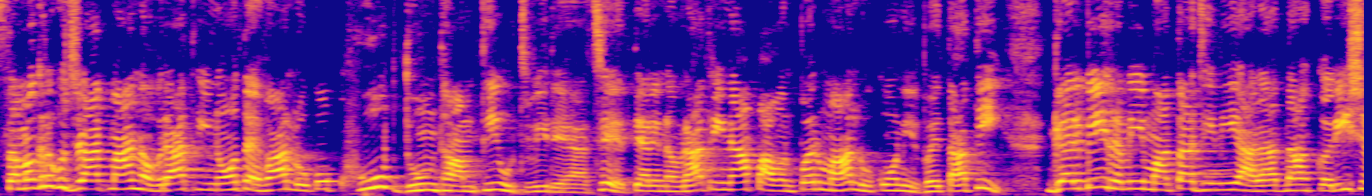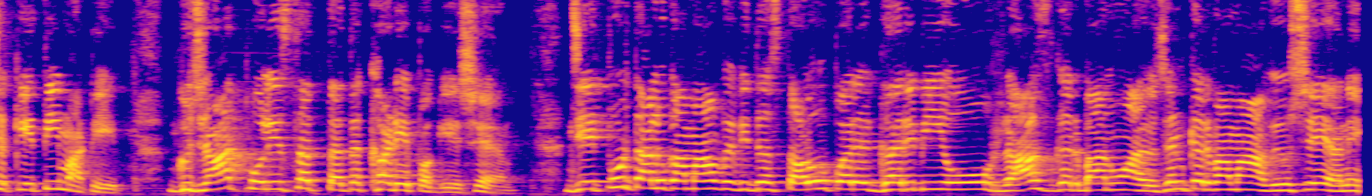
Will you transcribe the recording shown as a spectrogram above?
સમગ્ર ગુજરાતમાં નવરાત્રીનો તહેવાર લોકો ખૂબ ધૂમધામથી ઉજવી રહ્યા છે. ત્યારે નવરાત્રીના પાવન પરમાં લોકો નિર્ભયતાથી ગરબે રમી માતાજીની આરાધના કરી શકે તે માટે ગુજરાત પોલીસ સતત ખડે પગે છે. જેતપુર તાલુકામાં વિવિધ સ્થળો પર ગરબીઓ, રાસ ગરબાનું આયોજન કરવામાં આવ્યું છે અને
